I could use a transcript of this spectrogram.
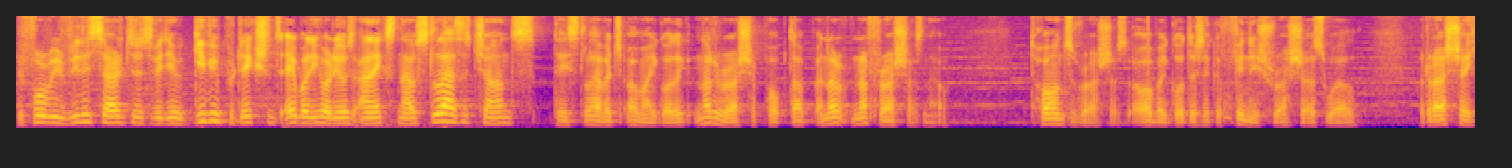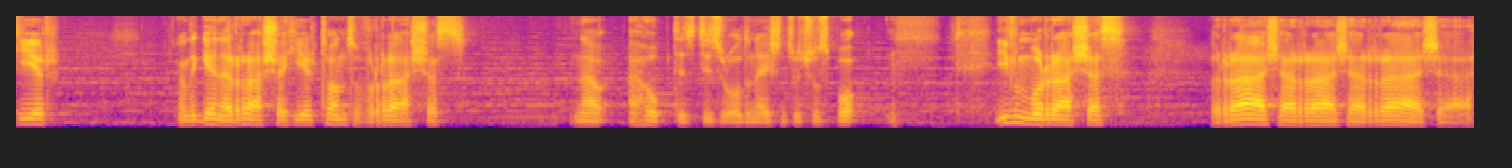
before we really start this video, give you predictions. Everybody who was annexed now still has a chance. They still have a... oh my god, another Russia popped up. Another, enough Russias now. Tons of Russias. Oh my god, there's like a Finnish Russia as well. Russia here. And again a Russia here. Tons of Russias. Now, I hope this, these are all the nations which will spot even more Russias. Russia, Russia, Russia.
